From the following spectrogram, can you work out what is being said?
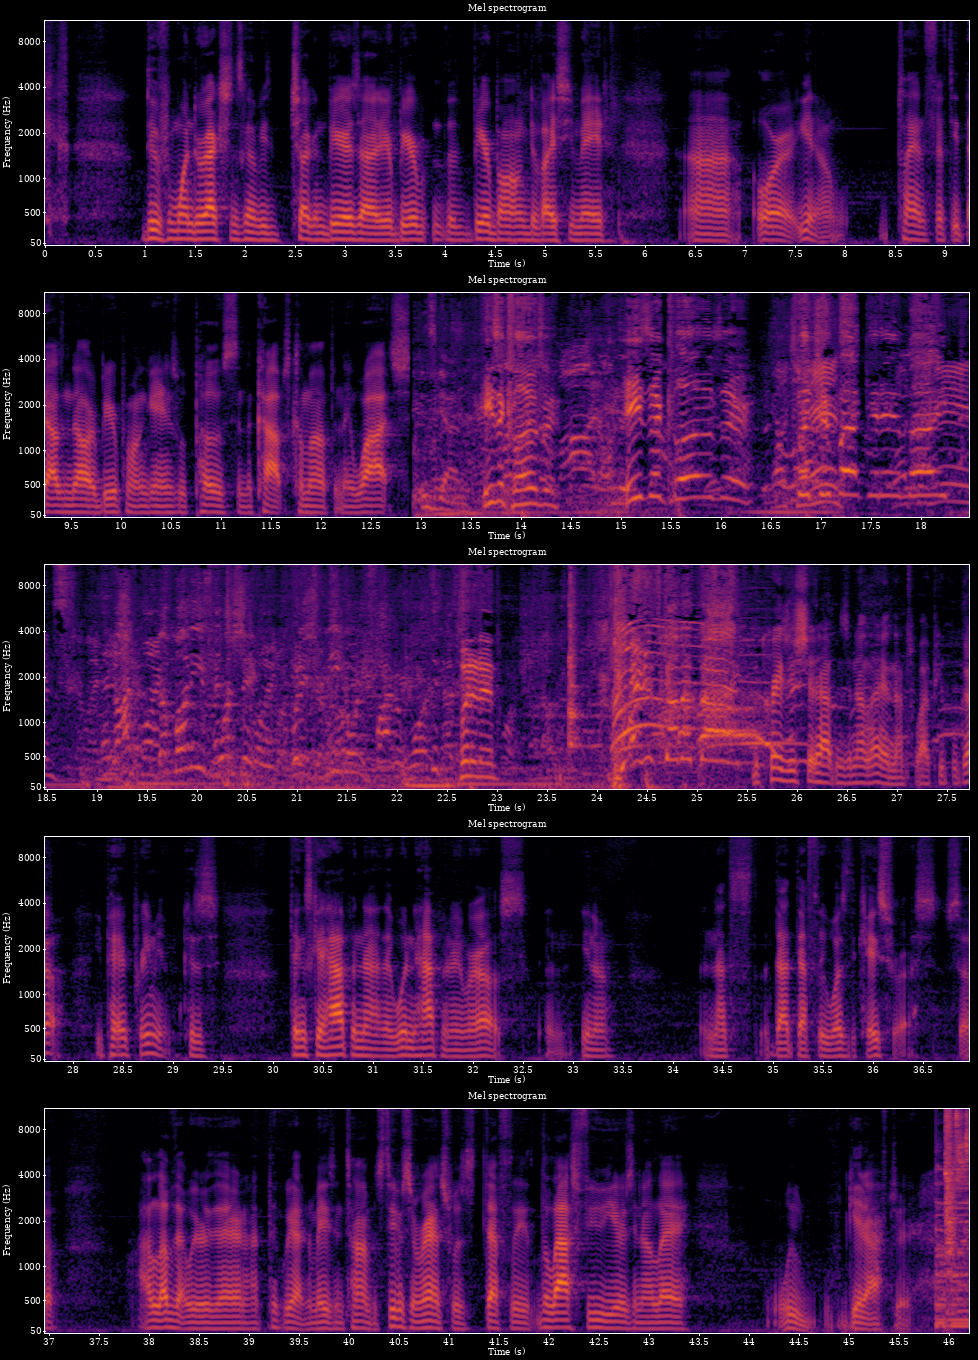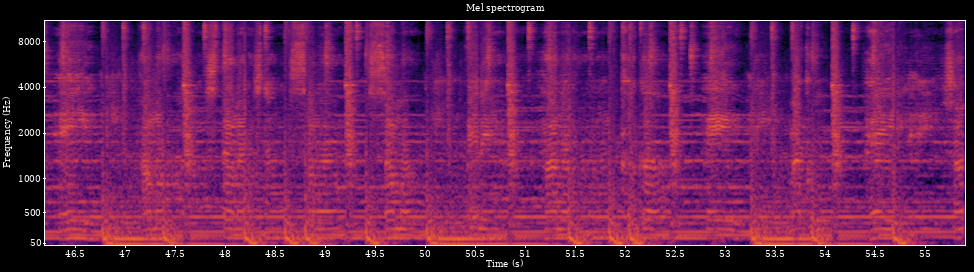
dude from One Direction's gonna be chugging beers out of your beer, the beer bong device you made, uh, or you know, playing fifty thousand dollar beer pong games with posts, and the cops come up and they watch. He's got He's a closer. He's a closer. Put your bucket in, Mike. The money is one thing, but it's me going five and one. Put it in. And it's coming back! The craziest shit happens in LA, and that's why people go. You pay a premium because things can happen that they wouldn't happen anywhere else, and you know, and that's that definitely was the case for us. So I love that we were there, and I think we had an amazing time. But Stevenson Ranch was definitely the last few years in LA. We get after it. Hey, stunner, summer, summer,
